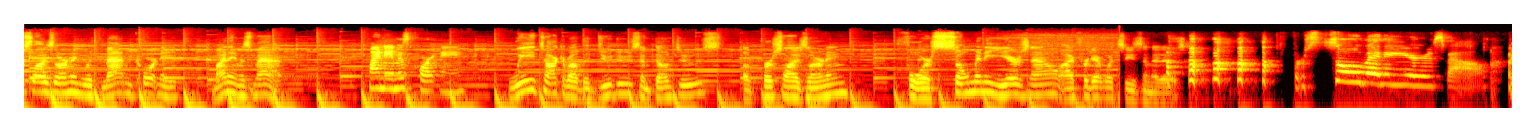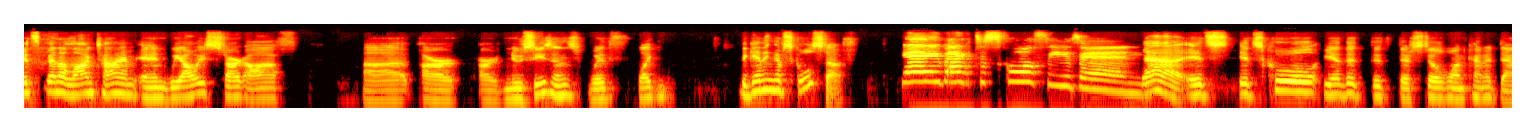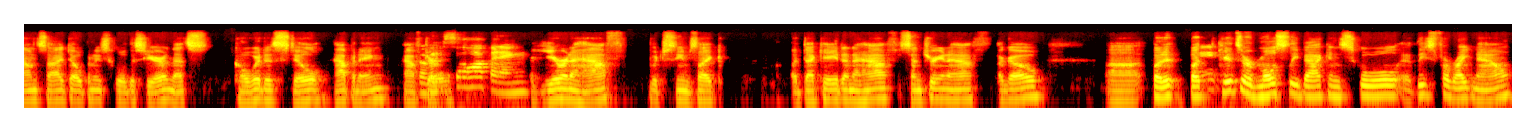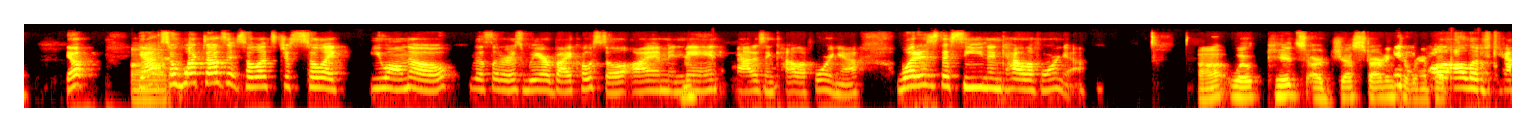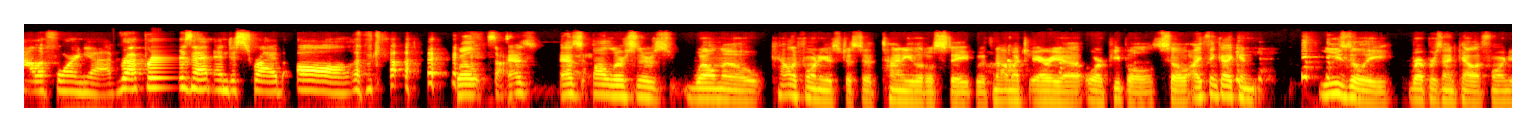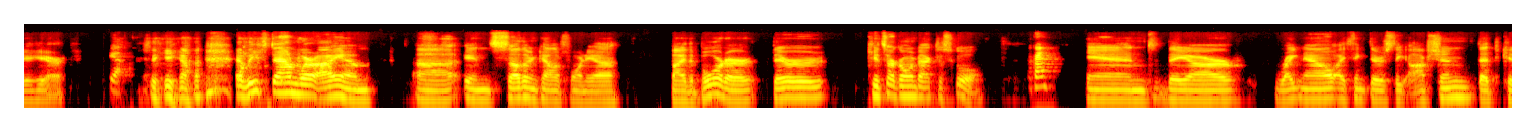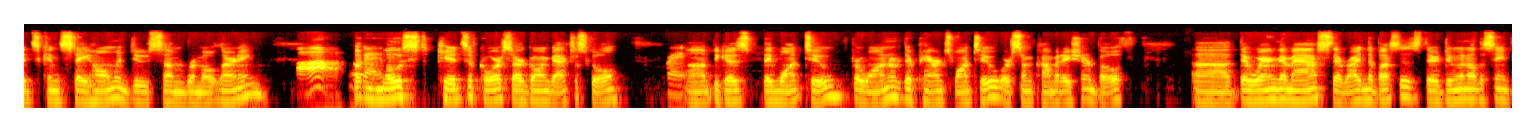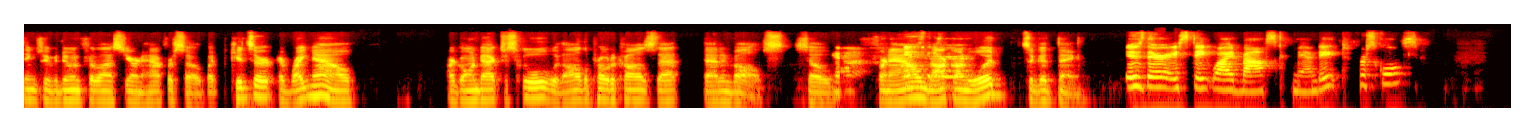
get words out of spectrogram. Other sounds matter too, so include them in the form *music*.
Personalized Learning with Matt and Courtney. My name is Matt. My name is Courtney. We talk about the do do's and don't do's of personalized learning for so many years now. I forget what season it is. *laughs* For so many years now. it's been a long time, and we always start off uh, our our new seasons with like beginning of school stuff. Yay, back to school season. Yeah, it's it's cool. Yeah, the, the, there's still one kind of downside to opening school this year, and that's COVID is still happening after still happening. a year and a half, which seems like a decade and a half, a century and a half ago. Uh, but it, but Right. kids are mostly back in school, at least for right now. Yep. Yeah. Uh, So what does it? So let's just so like you all know, this listeners, we are bi-coastal. I am in Mhm. Maine, Matt is in California. What is the scene in California? uh, well, kids are just starting to In ramp up. all of California. Represent and describe all of California. *laughs* Well, Sorry. as as all listeners well know, California is just a tiny little state with not much area or people. So I think I can *laughs* easily represent California here. Yeah. *laughs* The, uh, at least down where I am uh, in Southern California by the border, their kids are going back to school. Okay. And they are right now, I think there's the option that kids can stay home and do some remote learning. Ah, But most kids, of course, are going back to school right. uh, because they want to, for one, or their parents want to, or some combination of both. Uh, they're wearing their masks, they're riding the buses, they're doing all the same things we've been doing for the last year and a half or so. But kids are right now are going back to school with all the protocols that that involves. So yeah. for now, knock on wood, it's a good thing. Is there a statewide mask mandate for schools?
